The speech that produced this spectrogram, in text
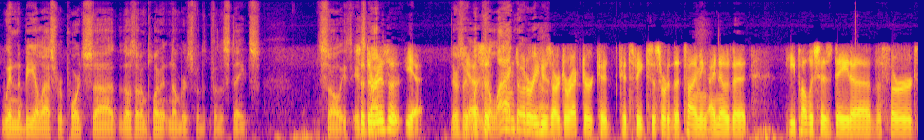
when the BLS reports uh, those unemployment numbers for the, for the states. So it's, it's so there not, is a yeah. There's a, yeah, there's so a lag. Tom yeah. who's our director, could could speak to sort of the timing. I know that he publishes data the third.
